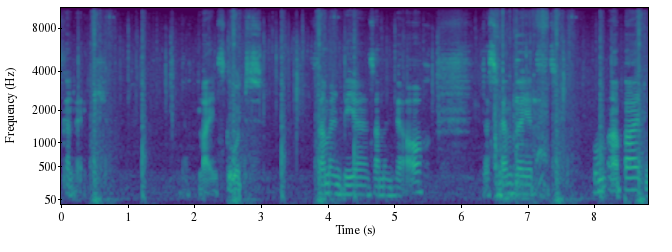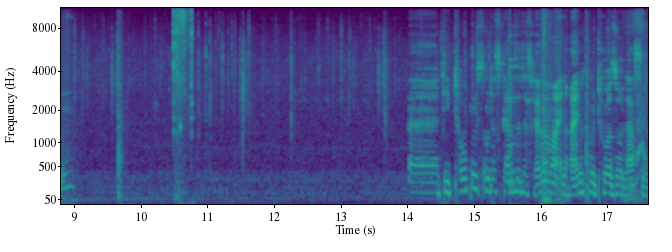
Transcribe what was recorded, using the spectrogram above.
Das kann weg. Das Blei ist gut. Sammeln wir, sammeln wir auch. Das werden wir jetzt umarbeiten. Äh, die Tokens und das Ganze, das werden wir mal in Reinkultur so lassen.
